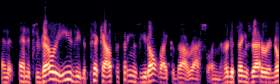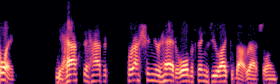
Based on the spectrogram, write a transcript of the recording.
and it, and it's very easy to pick out the things you don't like about wrestling or the things that are annoying. You have to have it fresh in your head, all the things you like about wrestling.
